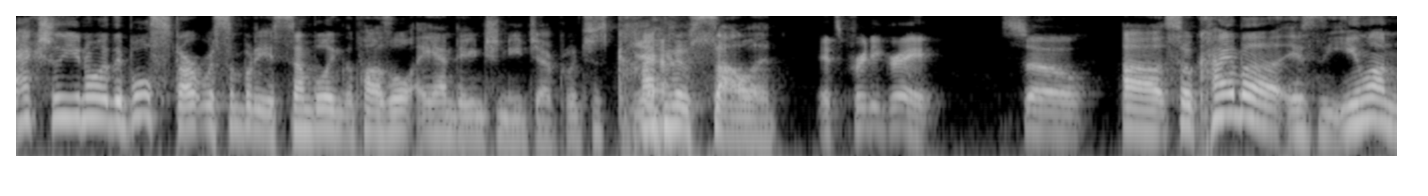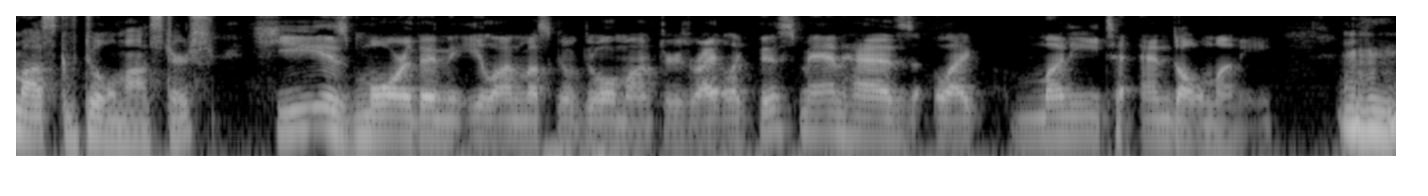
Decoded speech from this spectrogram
Actually, you know what? They both start with somebody assembling the puzzle and ancient Egypt, which is kind Yeah. of solid. It's pretty great. So, Uh, so Kaiba is the Elon Musk of Duel Monsters. he is more than the Elon Musk of Duel Monsters, right? Like this man has like money to end all money. hmm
